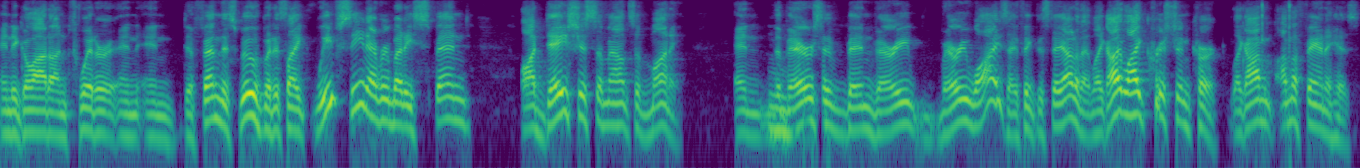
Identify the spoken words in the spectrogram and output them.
and to go out on Twitter and and defend this move. But it's like we've seen everybody spend audacious amounts of money. And the Mm. Bears have been very, very wise, I think, to stay out of that. Like I like Christian Kirk. Like I'm I'm a fan of his.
